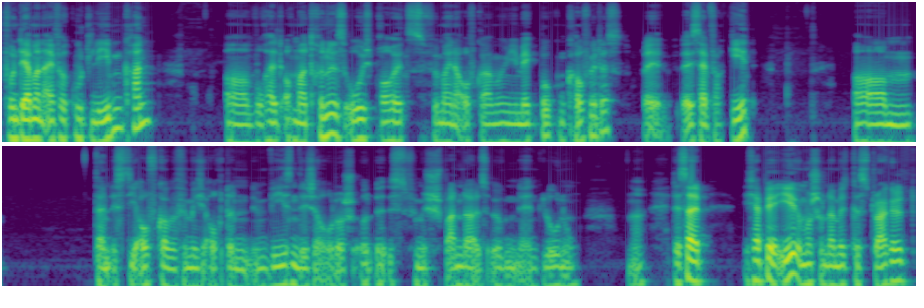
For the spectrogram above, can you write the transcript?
von der man einfach gut leben kann. Äh, wo halt auch mal drin ist, oh, ich brauche jetzt für meine Aufgaben irgendwie MacBook und kaufe mir das, weil es einfach geht. Ähm, dann ist die Aufgabe für mich auch dann im Wesentlichen oder ist für mich spannender als irgendeine Entlohnung. Ne? Deshalb, ich habe ja eh immer schon damit gestruggelt,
